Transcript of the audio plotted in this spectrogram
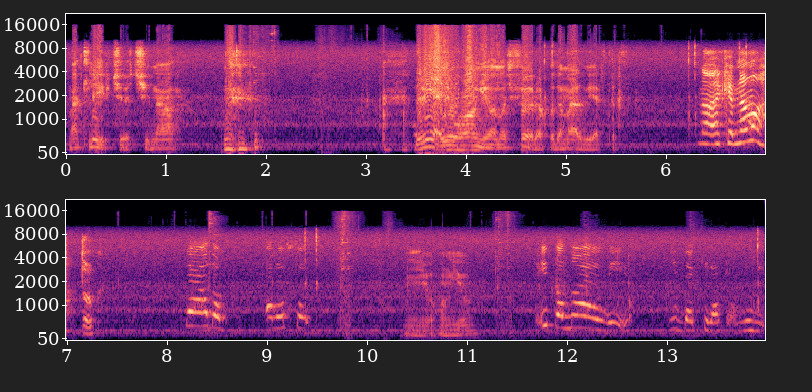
mert lépcsőt csinál. De milyen jó hangja van, hogy felrakod a melvértet. Na, nekem nem adtok. De adom, először Milyen jó hangja itt van Noel név. Mindenki nekem, mindig.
